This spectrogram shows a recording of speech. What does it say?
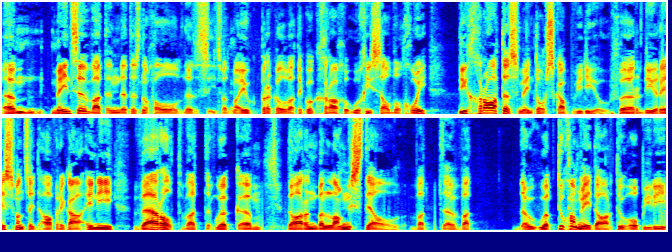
ehm um, mense wat en dit is nogal dit is iets wat my ook prikkel wat ek ook graag 'n oogie sal wil gooi die gratis mentorskap video vir die res van Suid-Afrika en die wêreld wat ook ehm um, daarin belangstel wat uh, wat nou ook toegang het daartoe op hierdie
